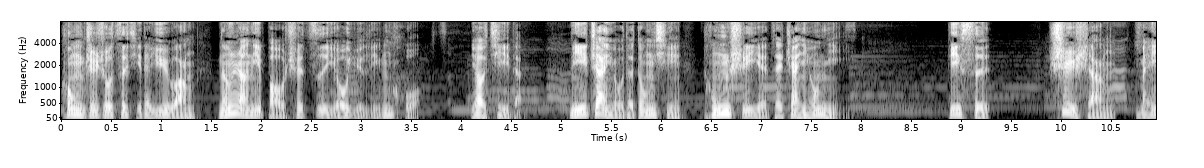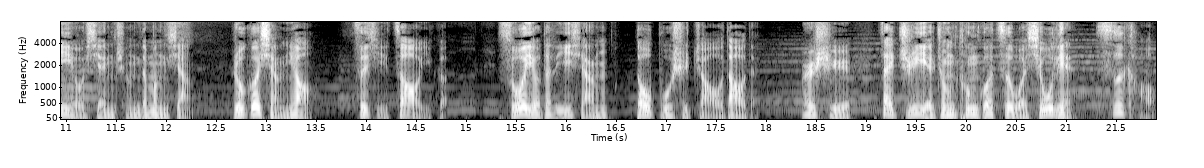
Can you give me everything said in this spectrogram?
控制住自己的欲望，能让你保持自由与灵活。要记得，你占有的东西，同时也在占有你。第四，世上没有现成的梦想，如果想要，自己造一个。所有的理想都不是找到的，而是在职业中通过自我修炼、思考、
